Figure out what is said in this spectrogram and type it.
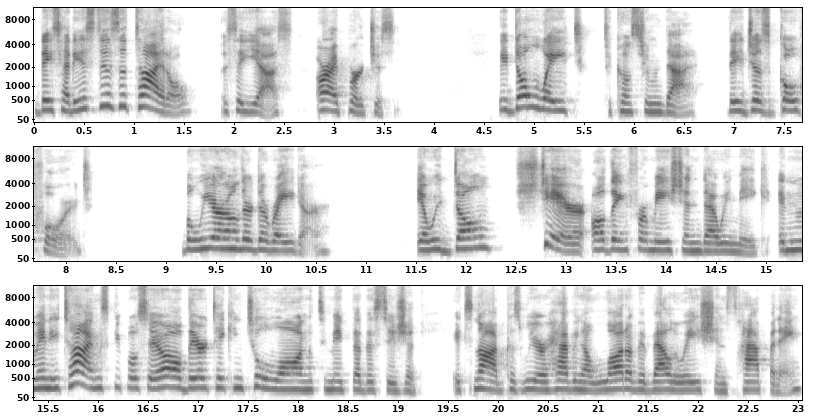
They said, Is this a title? I say, Yes. All right, purchase. They don't wait to consume that. They just go forward but we are under the radar and we don't share all the information that we make. And many times people say, oh, they're taking too long to make that decision. It's not because we are having a lot of evaluations happening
